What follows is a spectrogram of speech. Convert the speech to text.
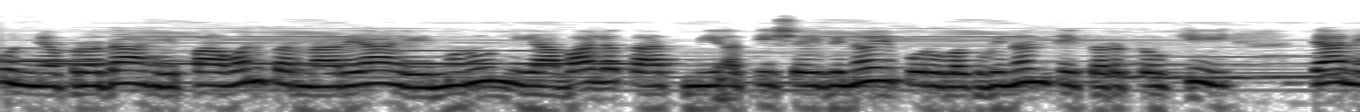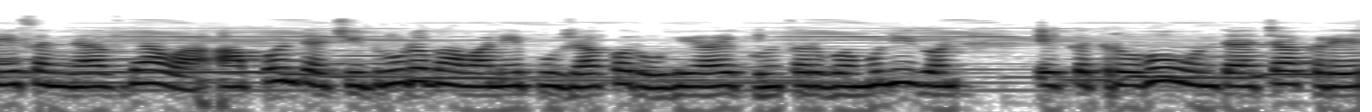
पुण्यप्रद आहे पावन करणारे आहे. म्हणून या बालकास मी अतिशय विनयपूर्वक विनंती करतो की त्याने संन्यास घ्यावा. आपण त्याची दृढ भावाने पूजा करू हे ऐकून सर्व मुनिगण एकत्र होऊन त्याच्याकडे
